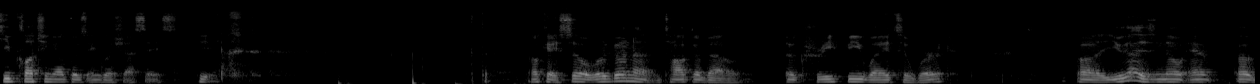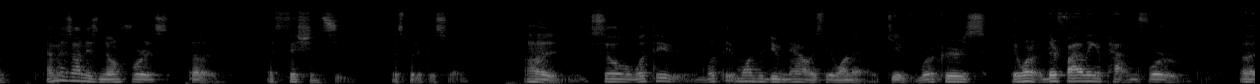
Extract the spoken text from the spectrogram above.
keep clutching out those English essays. yeah Okay, so we're gonna talk about a creepy way to work. Uh, you guys know Am- uh, Amazon is known for its uh, efficiency. Let's put it this way. Uh, so what they what they want to do now is they want to give workers they want they're filing a patent for uh,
